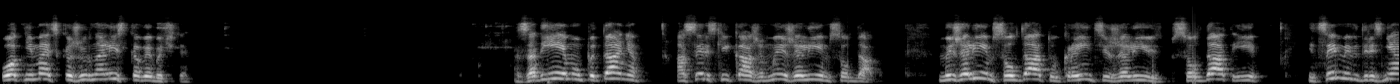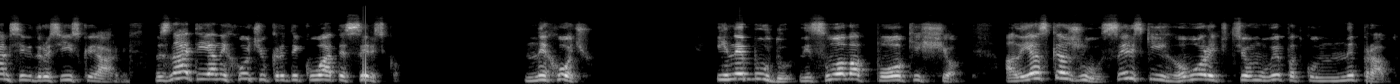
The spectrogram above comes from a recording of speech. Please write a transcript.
От німецька журналістка, вибачте, задає йому питання, а Сирський каже: ми жаліємо солдат. Ми жаліємо солдат, українці жаліють солдат, і, і цим ми відрізняємося від російської армії. Ви знаєте, я не хочу критикувати Сирського. Не хочу. І не буду від слова поки що. Але я скажу: Сирський говорить в цьому випадку неправду.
